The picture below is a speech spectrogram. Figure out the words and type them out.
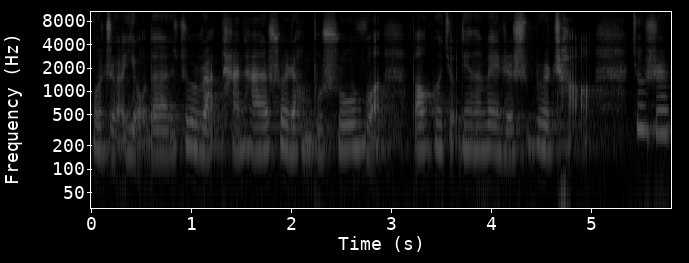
或者有的就软塌塌的，睡着很不舒服。包括酒店的位置是不是吵，就是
